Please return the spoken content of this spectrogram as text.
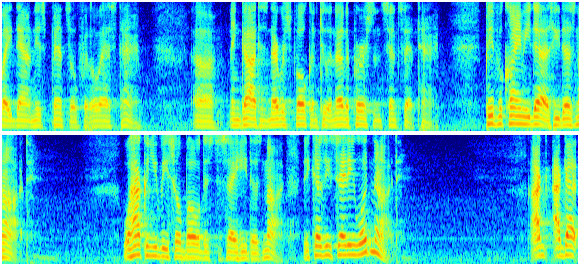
laid down his pencil for the last time. Uh, and God has never spoken to another person since that time. People claim he does. He does not. Well, how can you be so bold as to say he does not? Because he said he would not. I, I, got,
